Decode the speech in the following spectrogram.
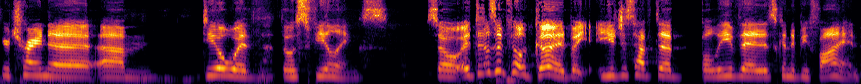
you're trying to um, deal with those feelings. So it doesn't feel good, but you just have to believe that it's going to be fine.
